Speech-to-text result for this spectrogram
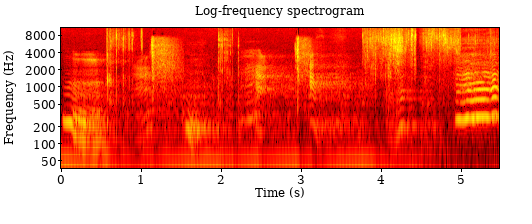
Hmm. Ah. Ah. Ah.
